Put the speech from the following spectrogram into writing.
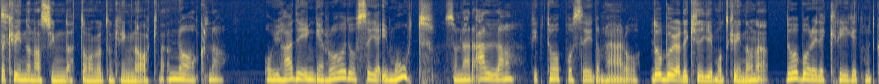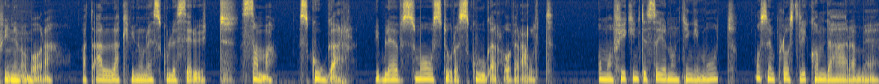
För kvinnorna har syndat, de har gått omkring nakna. Nakna. Och vi hade ingen råd att säga emot. Så när alla fick ta på sig de här, och Då började kriget mot kvinnorna. då började kriget mot kvinnorna Mm. bara. Att alla kvinnorna skulle se ut samma. Skogar. Vi blev små och stora skogar överallt. Och man fick inte säga någonting emot. Och sen plötsligt kom det här med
